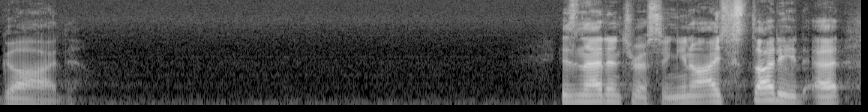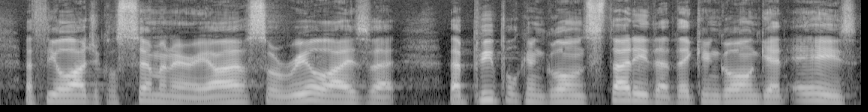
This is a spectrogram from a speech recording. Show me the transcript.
God? Isn't that interesting? You know, I studied at a theological seminary. I also realized that, that people can go and study, that they can go and get A's,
